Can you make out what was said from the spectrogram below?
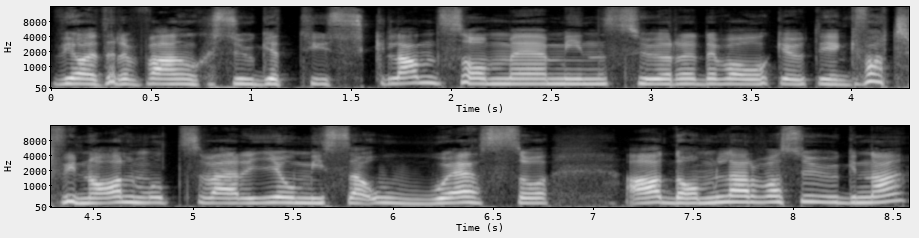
Vi har ett revanschsuget Tyskland som eh, minns hur det var att åka ut i en kvartsfinal mot Sverige och missa OS. Och, ja, de lär vara sugna.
